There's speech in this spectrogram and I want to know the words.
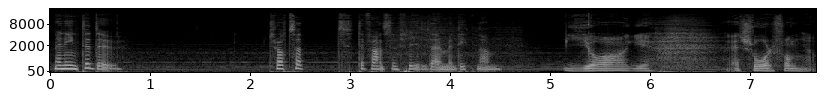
Men inte du. Trots att det fanns en fil där med ditt namn. Jag är svårfångad,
